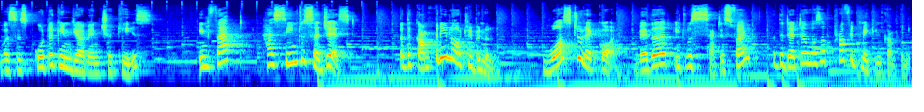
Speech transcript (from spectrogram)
versus Kotak India venture case, in fact, has seemed to suggest that the Company Law Tribunal was to record whether it was satisfied that the debtor was a profit making company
